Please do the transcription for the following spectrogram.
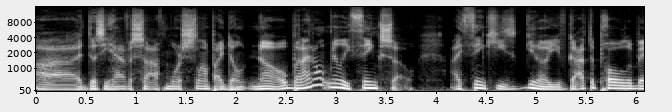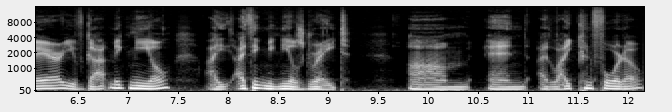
Uh, does he have a sophomore slump? I don't know, but I don't really think so. I think he's, you know, you've got the polar bear, you've got McNeil. I, I think McNeil's great. Um, and I like Conforto.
